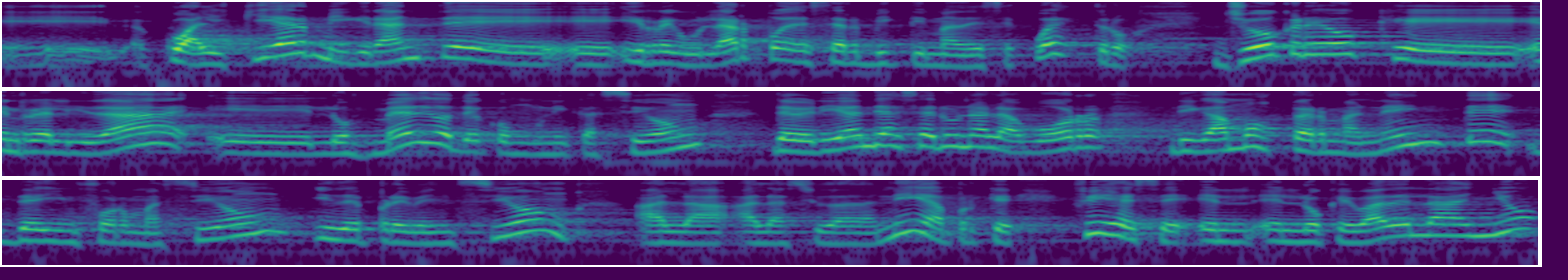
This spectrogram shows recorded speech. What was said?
Eh, cualquier migrante eh, irregular puede ser víctima de secuestro. Yo creo que en realidad eh, los medios de comunicación deberían de hacer una labor, digamos, permanente de información y de prevención a la, ciudadanía, porque fíjese, en lo que va del año,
